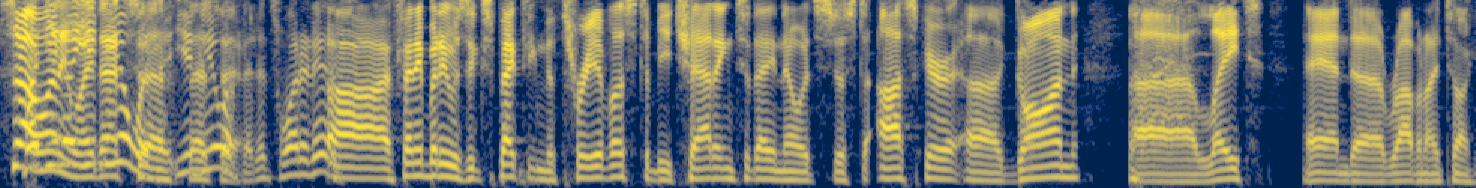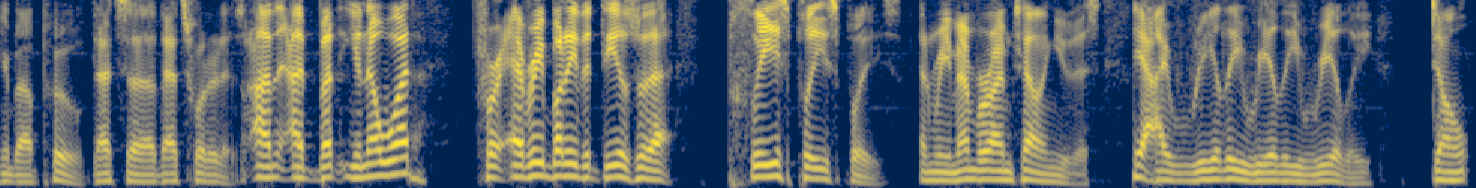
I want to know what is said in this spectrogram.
So but you know, anyway, you that's, deal with uh, it. You deal it. with it. It's what it is. Uh, if anybody was expecting the three of us to be chatting today, no, it's just Oscar uh, gone uh, late and uh, Rob and I talking about poo. That's uh, that's what it is. And, uh, but you know what? For everybody that deals with that, please, please, please, and remember, I'm telling you this. Yeah. I really, really, really don't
